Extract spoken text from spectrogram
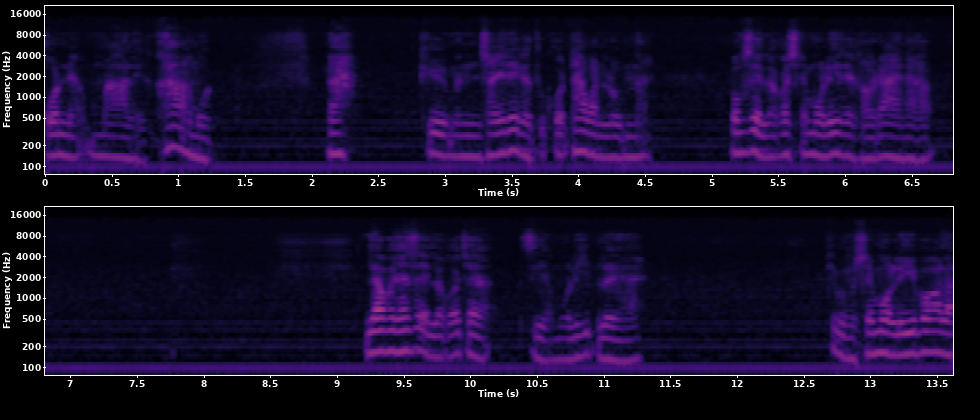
คนเนี่ยมาเลยฆ่าหมดนะ คือมันใช้ได้กับทุกคนถ้ามันล้มนะล้มเสร็จเราก็ใช้โมลิใส่เขาได้นะครับ แล้วพอใช้เสร็จเราก็จะเสียโมลิไปเลยนะที่ผมใช้โมลิเพราะอะไร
